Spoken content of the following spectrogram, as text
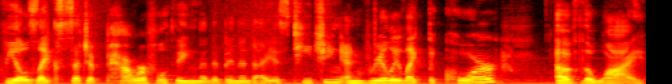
feels like such a powerful thing that Abinadi is teaching and really like the core of the why.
